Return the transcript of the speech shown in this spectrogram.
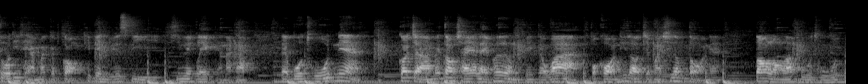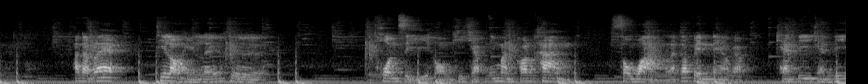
ตัวที่แถมมากับกล่องที่เป็น USB ชิ้นเล็กๆนะครับ แต่ Bluetooth เนี่ยก็จะไม่ต้องใช้อะไรเพิ่ม เพียงแต่ว่าอุปกรณ์ที่เราจะมาเชื่อมต่อเนี่ยต้องรองรับ Bluetooth อันดับแรกที่เราเห็นเลยก็คือ โทนสีของ keycap นี่มันค่อนข้างสว่างแล้วก็เป็นแนวแบบ candy candy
